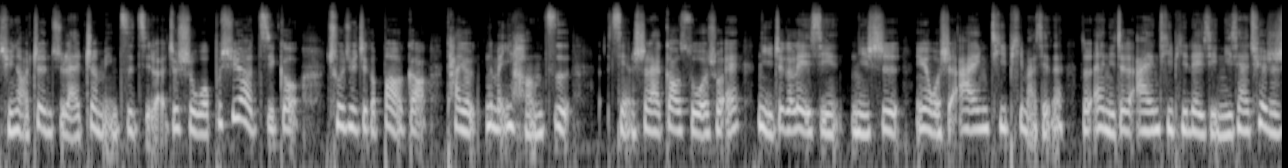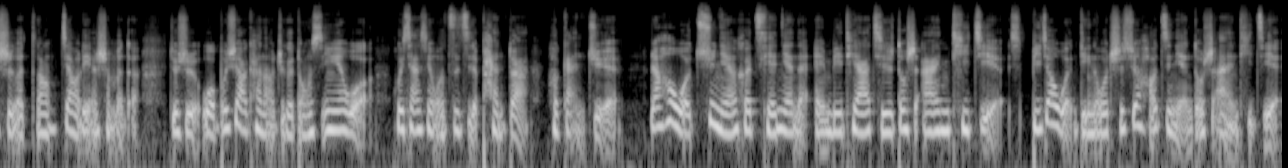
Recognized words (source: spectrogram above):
寻找证据来证明自己了，就是我不需要机构出具这个报告，它有那么一行字显示来告诉我说，哎，你这个类型，你是因为我是 INTP 嘛，现在就哎，你这个 INTP 类型，你现在确实适合当教练什么的，就是我不需要看到这个东西，因为我会相信我自己的判断和感觉。然后我去年和前年的 MBTI 其实都是 INTJ，比较稳定的。我持续好几年都是 INTJ。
